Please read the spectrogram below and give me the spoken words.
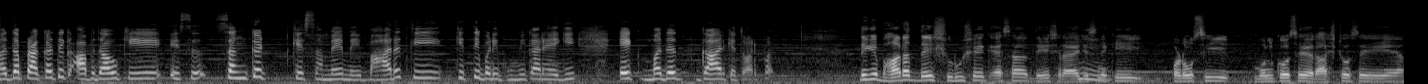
मतलब प्राकृतिक आपदाओं के इस संकट के समय में भारत की कितनी बड़ी भूमिका रहेगी एक मददगार के तौर पर? देखिए भारत देश शुरू से एक ऐसा देश रहा है जिसने हम्म। कि पड़ोसी मुल्कों से राष्ट्रों से या,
